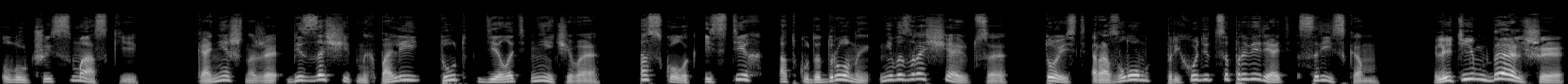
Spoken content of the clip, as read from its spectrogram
лучшей смазки. Конечно же, без защитных полей тут делать нечего. Осколок из тех, откуда дроны не возвращаются, то есть разлом приходится проверять с риском. «Летим дальше,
